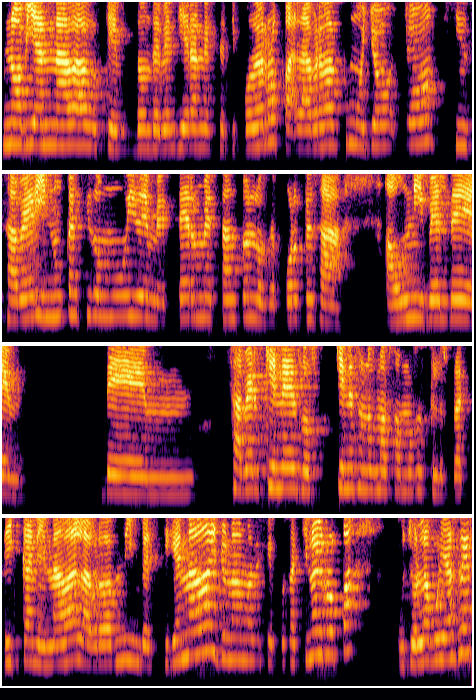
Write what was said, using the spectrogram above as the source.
no había nada que donde vendieran este tipo de ropa. La verdad, como yo, yo sin saber y nunca he sido muy de meterme tanto en los deportes a, a un nivel de, de mm, saber quiénes, los, quiénes son los más famosos que los practican y nada, la verdad ni investigué nada y yo nada más dije, pues aquí no hay ropa, pues yo la voy a hacer.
